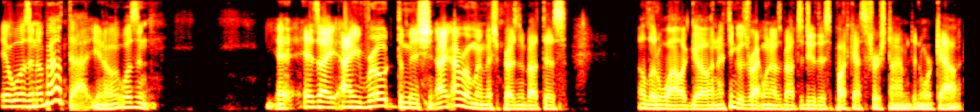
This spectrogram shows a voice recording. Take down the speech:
it wasn't about that. You know, it wasn't. As I, I wrote the mission, I, I wrote my mission president about this a little while ago, and I think it was right when I was about to do this podcast first time. Didn't work out,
